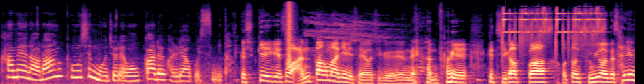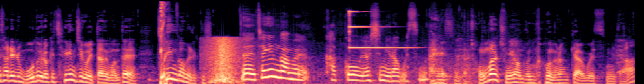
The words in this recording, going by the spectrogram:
카메라랑 통신 모듈의 원가를 관리하고 있습니다. 그러니까 쉽게 얘기해서 안방마님이세요 지금 네 안방의 그 지갑과 어떤 중요한 그 살림살이를 모두 이렇게 책임지고 있다는 건데 책임감을 느끼시죠? 네, 책임감을 갖고 열심히 일하고 있습니다. 알겠습니다. 정말 중요한 분과 오늘 함께 하고 있습니다.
